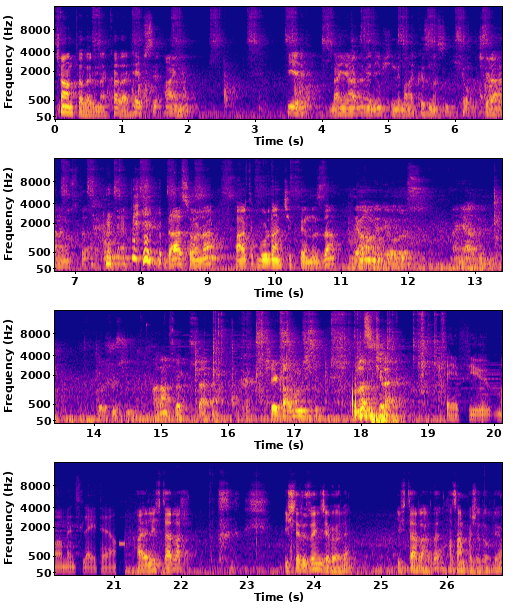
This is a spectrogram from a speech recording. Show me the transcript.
çantalarına kadar hepsi aynı. Diyelim ben yardım edeyim şimdi bana kızmasın. Çırağına usta. Daha sonra artık buradan çıktığımızda devam ediyor oluruz. Ben yardım edeyim. Görüşürüz şimdi. Adam sökmüş zaten. Bir şey kalmamış ki. Bu nasıl çırak? A few moments later. Hayırlı iftarlar. İşler uzayınca böyle iftarlarda Hasanpaşa'da oluyor.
